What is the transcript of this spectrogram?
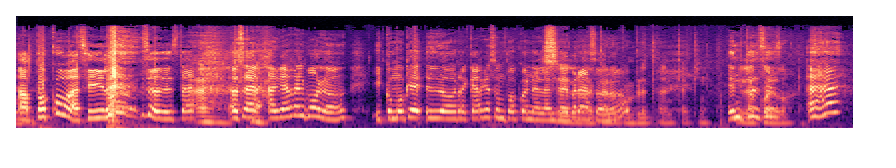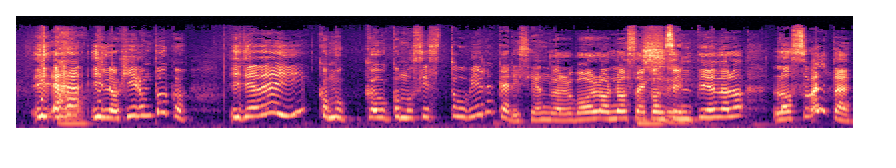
¿a poco así lanzas esta? O sea, agarra el bolo y como que lo recargas un poco en el Sí, lo antebrazo, ¿no? completamente aquí. y Entonces, lo cuelgo. ajá, y, ajá, y lo gira un poco. Y ya de ahí, como, como, como si estuviera acariciando el bolo, no sé, Sí. consintiéndolo, lo suelta.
